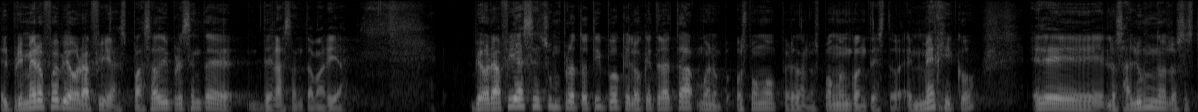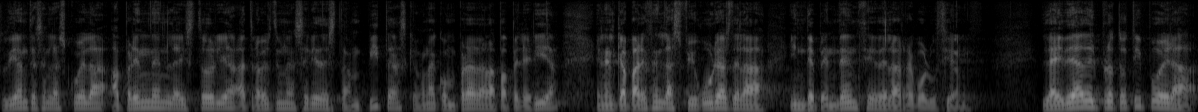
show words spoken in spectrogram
El primero fue biografías, pasado y presente de, la Santa María. Biografías es un prototipo que lo que trata, bueno, os pongo, perdón, os pongo en contexto. En México eh, los alumnos, los estudiantes en la escuela aprenden la historia a través de una serie de estampitas que van a comprar a la papelería en el que aparecen las figuras de la independencia y de la revolución. La idea del prototipo era,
